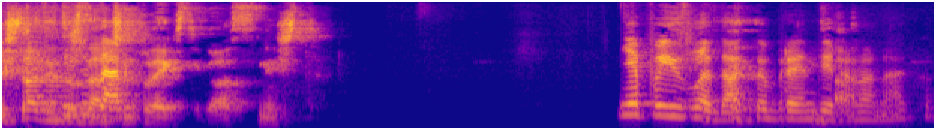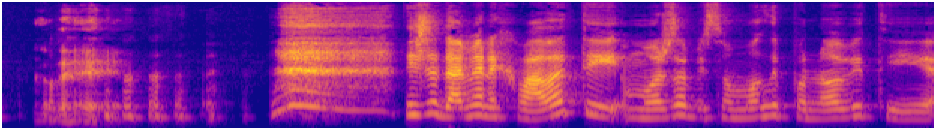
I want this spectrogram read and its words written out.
I šta ti to znači plexiglas? Ništa. Lijepo izgleda ako je brendirano onako. Ništa Damjane, hvala ti. Možda bismo mogli ponoviti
